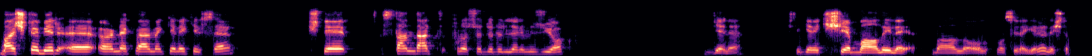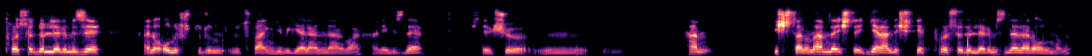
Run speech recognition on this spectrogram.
Başka bir e, örnek vermek gerekirse işte standart prosedürlerimiz yok. Gene işte gene kişiye bağlı ile bağlı olmasıyla geliyor da işte prosedürlerimizi hani oluşturun lütfen gibi gelenler var. Hani bizde işte şu hem iş tanımı hem de işte genelde şirket prosedürlerimiz neler olmalı.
